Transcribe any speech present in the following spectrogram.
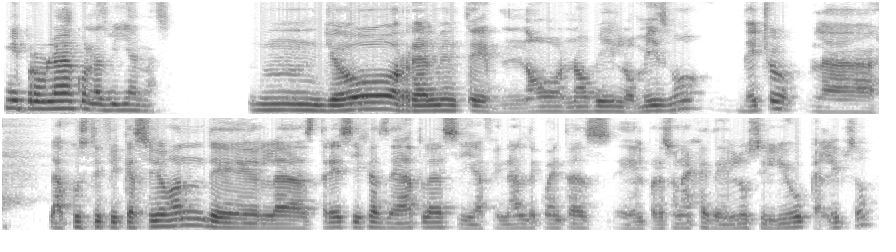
mi problema con las villanas. Mm, yo realmente no, no vi lo mismo. De hecho, la, la, justificación de las tres hijas de Atlas y a final de cuentas el personaje de Lucy Liu, Calypso,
